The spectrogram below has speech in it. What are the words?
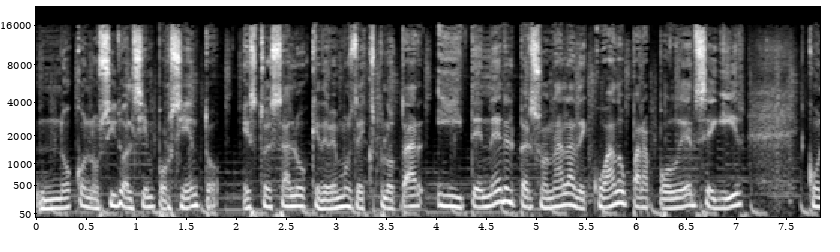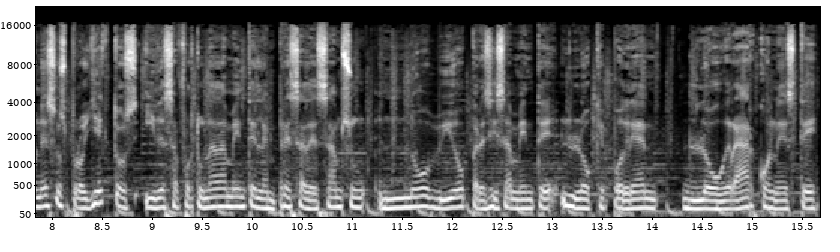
no conocido al 100%. Esto es algo que debemos de explotar y tener el personal adecuado para poder seguir con esos proyectos y desafortunadamente la empresa de Samsung no vio precisamente lo que podrían lograr con este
